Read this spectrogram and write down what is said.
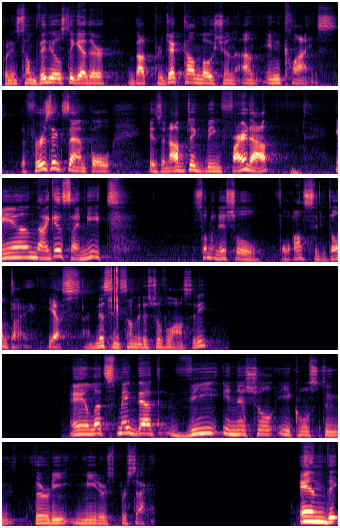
putting some videos together about projectile motion on inclines. The first example is an object being fired out, and I guess I need some initial velocity, don't I? Yes, I'm missing some initial velocity. And let's make that V initial equals to 30 meters per second. And the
